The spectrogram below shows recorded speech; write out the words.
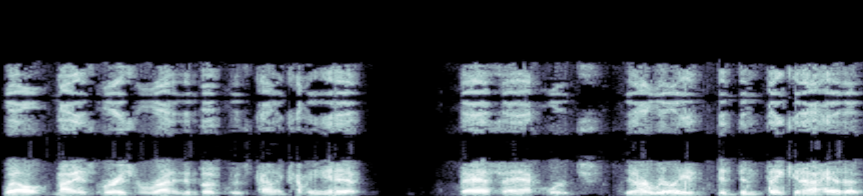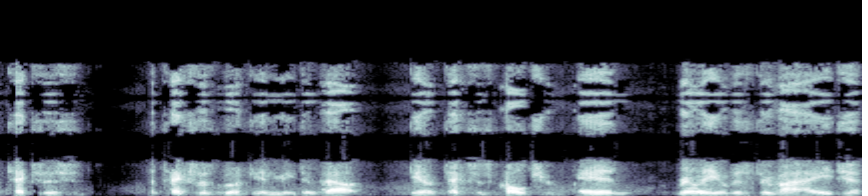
Well, my inspiration for writing the book was kind of coming in bass backwards. And I really had been thinking I had a Texas a Texas book in me about, you know, Texas culture. And really it was through my agent,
